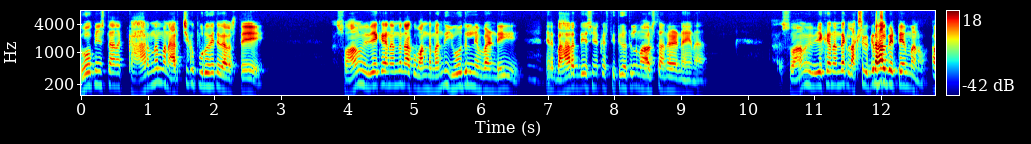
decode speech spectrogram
లోపించడానికి కారణం మన అర్చక పురోహిత వ్యవస్థే. స్వామి వివేకానంద నాకు వంద మంది యోధులను ఇవ్వండి. నేను భారతదేశం యొక్క స్థితిగతులను మారుస్తానండి ఆయన. స్వామి వివేకానందకి లక్ష విగ్రహాలు పెట్టాం మనం. ఆ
